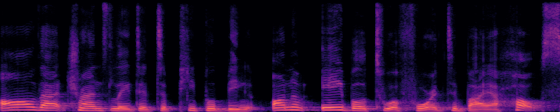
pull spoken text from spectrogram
All that translated to people being unable to afford to buy a house.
